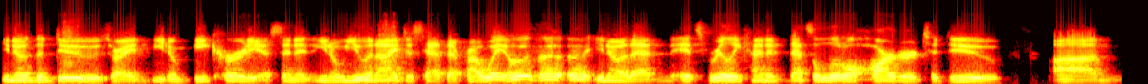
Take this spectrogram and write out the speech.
you know the do's right? You know be courteous. And it, you know you and i just had that problem. Wait oh, uh, uh, you know that it's really kind of that's a little harder to do um,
